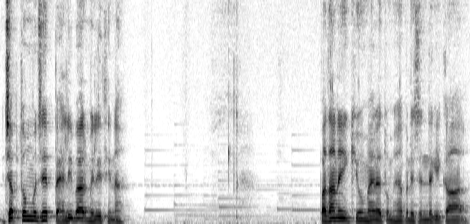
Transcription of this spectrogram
जब तुम मुझे पहली बार मिली थी ना, पता नहीं क्यों मैंने तुम्हें अपनी ज़िंदगी का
